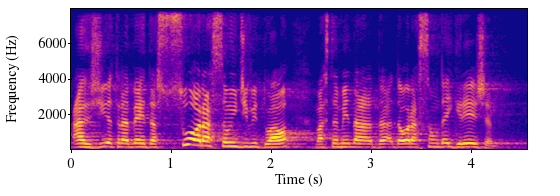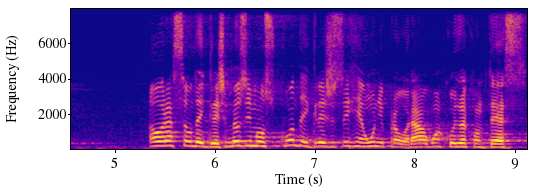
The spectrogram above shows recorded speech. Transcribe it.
agir através da sua oração individual, mas também da, da, da oração da igreja. A oração da igreja. Meus irmãos, quando a igreja se reúne para orar, alguma coisa acontece.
